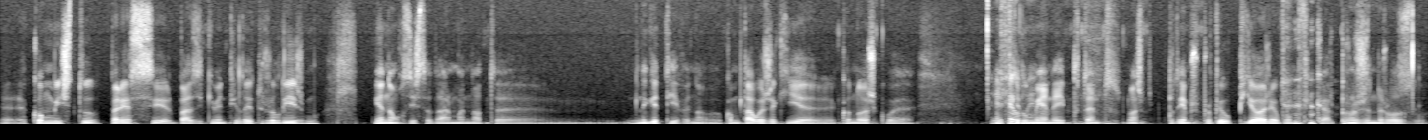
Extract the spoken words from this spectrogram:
Uh, como isto parece ser basicamente eleitoralismo, eu não resisto a dar uma nota negativa. Não, como está hoje aqui a, connosco a é, é Filomena, e portanto nós podemos prever o pior, eu vou-me ficar por um generoso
